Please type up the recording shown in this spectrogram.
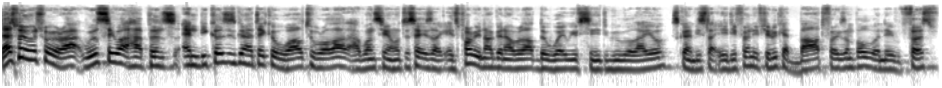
that's pretty much where we're at. We'll see what happens. And because it's going to take a while to roll out, uh, one thing I want to say is like it's probably not going to roll out the way we've seen it Google I/O. It's going to be slightly different. If you look at Bard, for example, when they first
